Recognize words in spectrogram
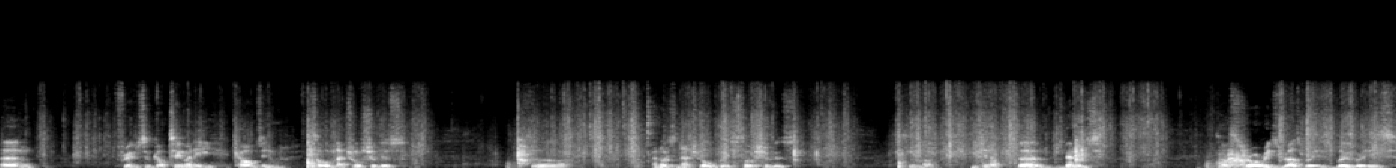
Um, fruits have got too many carbs in, it's all natural sugars. So I know it's natural but it's still sugars. So you can have um, berries, so strawberries, raspberries, blueberries,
